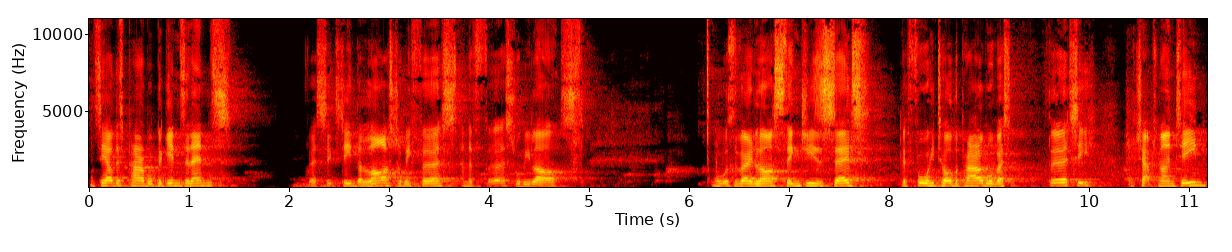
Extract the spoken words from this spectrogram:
And see how this parable begins and ends? Verse 16 the last will be first, and the first will be last. What was the very last thing Jesus said before he told the parable? Verse 30 of chapter 19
